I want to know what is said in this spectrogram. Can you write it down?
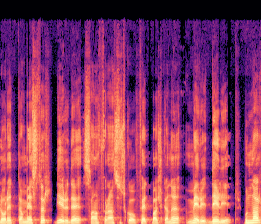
Loretta Mester, diğeri de San Francisco Fed Başkanı Mary Daly. Bunlar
